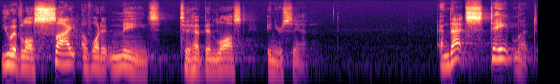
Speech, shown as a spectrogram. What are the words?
you have lost sight of what it means to have been lost in your sin. And that statement,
